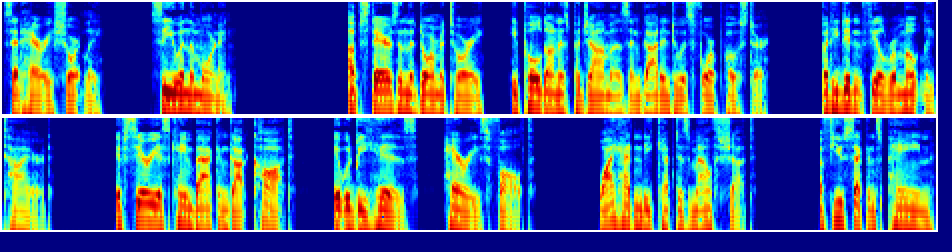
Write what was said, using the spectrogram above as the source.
said Harry shortly. See you in the morning. Upstairs in the dormitory, he pulled on his pajamas and got into his four-poster, but he didn't feel remotely tired. If Sirius came back and got caught, it would be his, Harry's, fault. Why hadn't he kept his mouth shut? A few seconds' pain,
